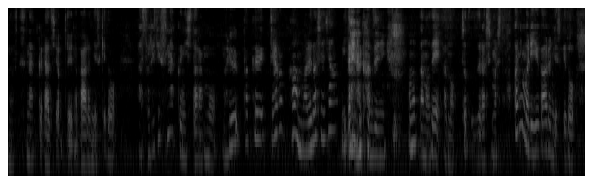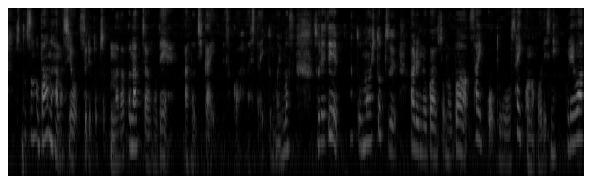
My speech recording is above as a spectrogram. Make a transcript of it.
あの、スナックラジオというのがあるんですけど、あ、それでスナックにしたらもう丸パクじゃんあ、丸出しじゃんみたいな感じに 思ったので、あの、ちょっとずらしました。他にも理由があるんですけど、きっとそのバーの話をするとちょっと長くなっちゃうので、あの、次回そこは話したいと思います。それで、あともう一つあるのが、そのバー、サイコと、サイコの方ですね。これは、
